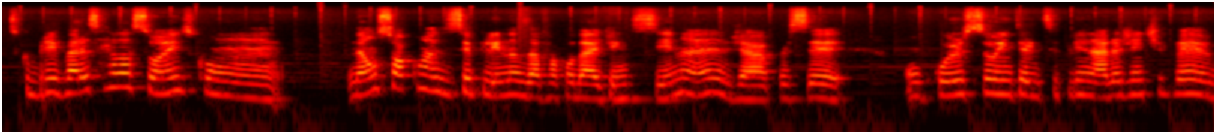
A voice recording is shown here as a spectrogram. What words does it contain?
Descobri várias relações com. Não só com as disciplinas da faculdade em si, né? Já por ser um curso interdisciplinar, a gente vê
